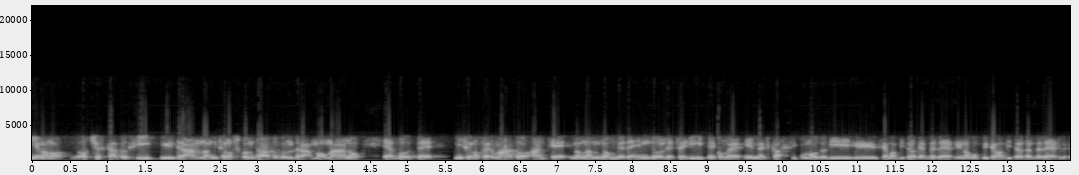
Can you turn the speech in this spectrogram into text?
io ho, ho cercato sì il dramma, mi sono scontrato col dramma umano e a volte mi sono fermato anche non, non, vedendo le ferite come nel classico modo di eh, siamo abituati a vederle, no? con cui siamo abituati a vederle.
